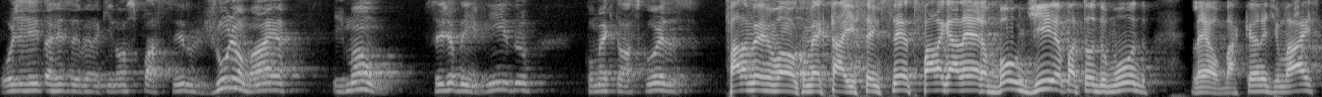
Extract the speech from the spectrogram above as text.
Hoje a gente está recebendo aqui nosso parceiro Júnior Maia. Irmão, seja bem-vindo. Como é que estão as coisas? Fala, meu irmão, como é que tá aí? 100%? Fala, galera, bom dia para todo mundo. Léo, bacana demais.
